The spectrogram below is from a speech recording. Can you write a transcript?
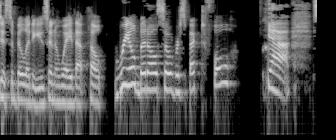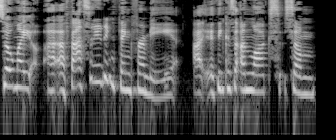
disabilities in a way that felt real, but also respectful. Yeah. So my, a fascinating thing for me I, think because it unlocks some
